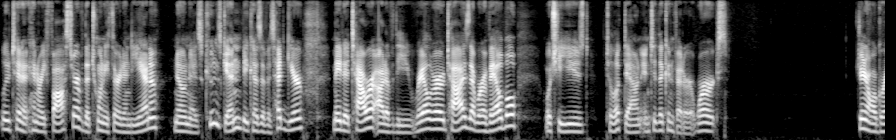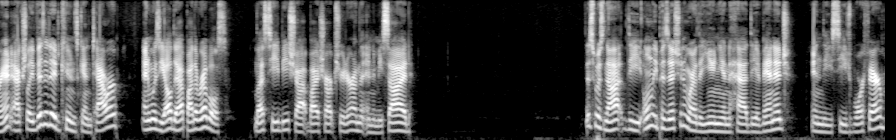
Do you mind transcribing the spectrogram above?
Lieutenant Henry Foster of the 23rd Indiana, known as Coonskin because of his headgear, made a tower out of the railroad ties that were available, which he used to look down into the Confederate works. General Grant actually visited Coonskin Tower and was yelled at by the rebels, lest he be shot by a sharpshooter on the enemy side. This was not the only position where the Union had the advantage in the siege warfare,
